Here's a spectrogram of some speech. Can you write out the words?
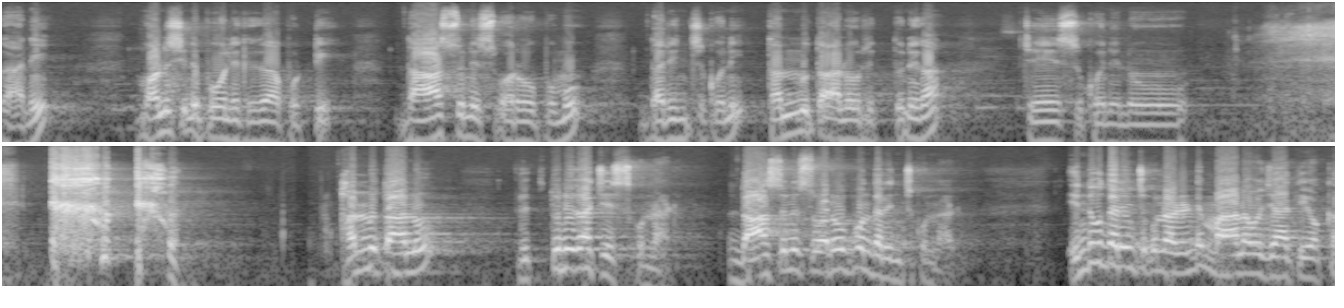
కానీ మనిషిని పోలికగా పుట్టి దాసుని స్వరూపము ధరించుకొని తన్ను తాను రిక్తునిగా చేసుకొనిను. తన్ను తాను రిక్తునిగా చేసుకున్నాడు. దాసుని స్వరూపం ధరించుకున్నాడు. ఎందుకు ధరించుకున్నాడంటే మానవ జాతి యొక్క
